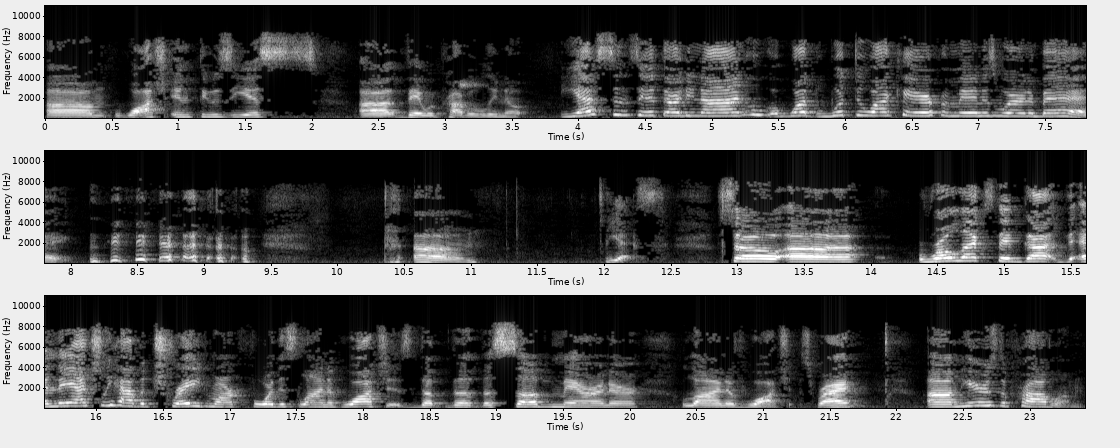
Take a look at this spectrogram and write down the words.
um, watch enthusiasts, uh, they would probably know Yes, sincere thirty nine. Who? What? What do I care if a man is wearing a bag? um. Yes. So, uh, Rolex, they've got, and they actually have a trademark for this line of watches, the the, the Submariner line of watches, right? Um, here's the problem.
